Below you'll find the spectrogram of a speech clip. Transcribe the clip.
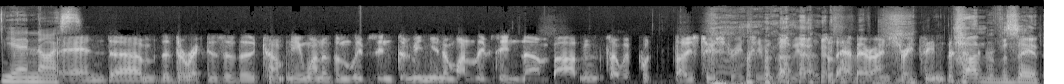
Yeah, nice. And um, the directors of the company, one of them lives in Dominion and one lives in um, Barton. So we've put those two streets in because we had to sort of have our own streets in. Hundred percent.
